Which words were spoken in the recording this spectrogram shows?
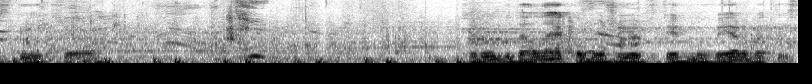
Спасти цього. Рук далеко, може я встигну вирватись.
